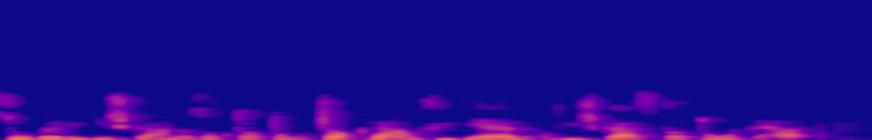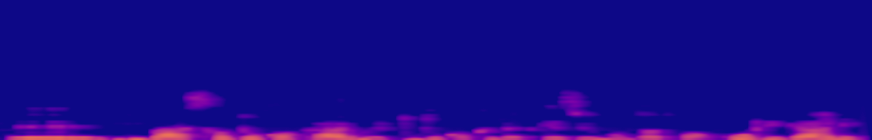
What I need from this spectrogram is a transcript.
szóbeli vizsgán az oktató csak rám figyel, a vizsgáztató, tehát e, hibázhatok akár, mert tudok a következő mondatban korrigálni.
